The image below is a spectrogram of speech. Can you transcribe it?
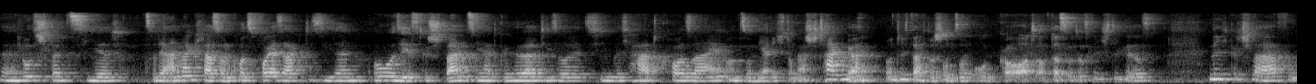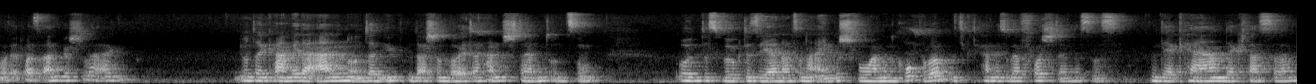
äh, losspaziert zu der anderen Klasse. Und kurz vorher sagte sie dann, oh, sie ist gespannt, sie hat gehört, die soll ziemlich hardcore sein und so mehr Richtung Ashtanga. Und ich dachte schon so, oh Gott, ob das so das Richtige ist. Nicht geschlafen, noch etwas angeschlagen. Und dann kamen wir da an und dann übten da schon Leute Handstand und so. Und es wirkte sehr nach so einer eingeschworenen Gruppe. Ich kann mir sogar vorstellen, dass es der Kern der Klasse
